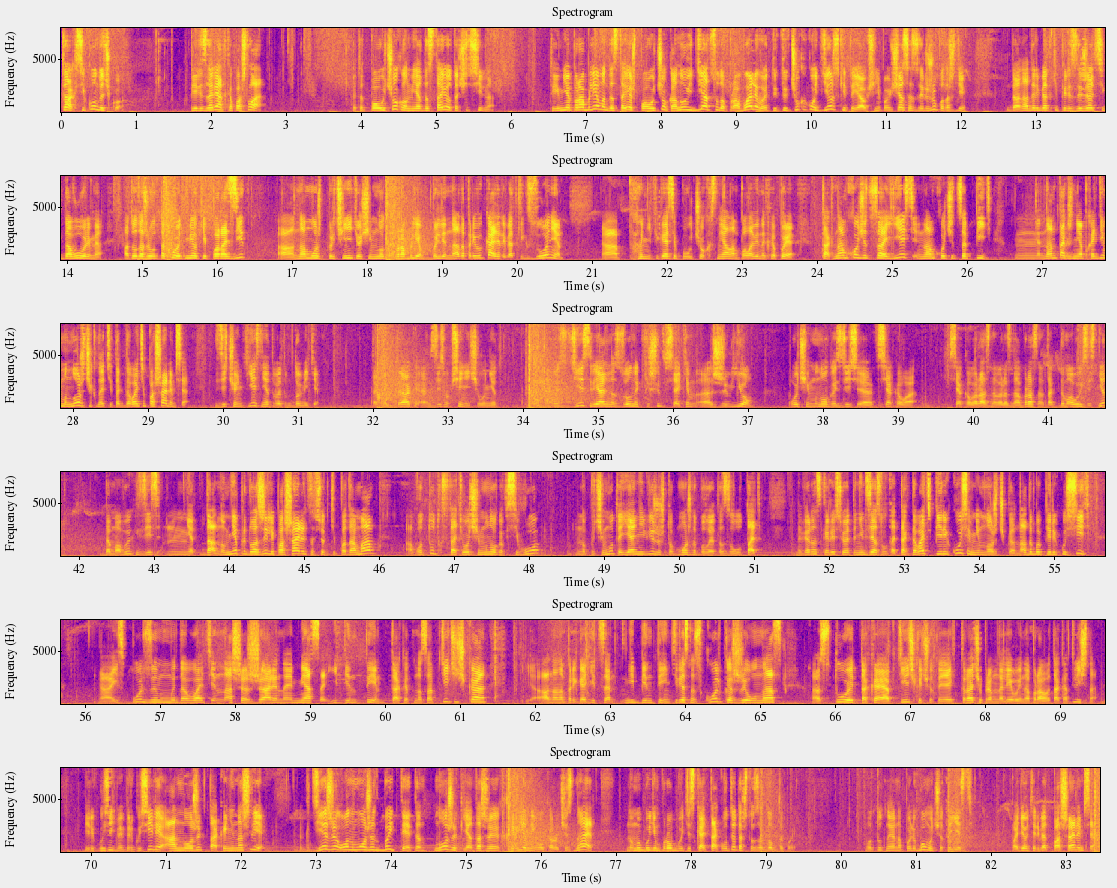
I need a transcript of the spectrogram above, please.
Так, секундочку. Перезарядка пошла. Этот паучок, он меня достает очень сильно. Ты мне проблемы достаешь, паучок. А ну иди отсюда, проваливай. Ты, ты что какой дерзкий-то? Я вообще не помню. Сейчас я заряжу, подожди. Да, надо, ребятки, перезаряжать всегда вовремя. А то даже вот такой вот мелкий паразит а, нам может причинить очень много проблем. Блин, надо привыкать, ребятки, к зоне. А, нифига себе, паучок снял нам половину хп. Так, нам хочется есть, нам хочется пить. Нам также необходимо ножичек найти. Так, давайте пошаримся. Здесь что-нибудь есть? Нет в этом домике. Так, так, а здесь вообще ничего нет. Но здесь реально зона кишит всяким а, живьем. Очень много здесь а, всякого, всякого разного разнообразного. Так, домовых здесь нет. Домовых здесь нет. Да, но мне предложили пошариться все-таки по домам. А вот тут, кстати, очень много всего. Но почему-то я не вижу, чтобы можно было это залутать. Наверное, скорее всего, это нельзя залутать. Так, давайте перекусим немножечко. Надо бы перекусить. А, используем мы, давайте, наше жареное мясо и бинты. Так, это у нас аптечечка. Она нам пригодится. И бинты. Интересно, сколько же у нас а, стоит такая аптечка? Что-то я их трачу прям налево и направо. Так, отлично. Перекусить мы перекусили, а ножик так и не нашли. Где же он может быть-то, этот ножик? Я даже хрен его, короче, знает. Но мы будем пробовать искать. Так, вот это что за дом такой? Вот тут, наверное, по-любому что-то есть. Пойдемте, ребят, пошаримся.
